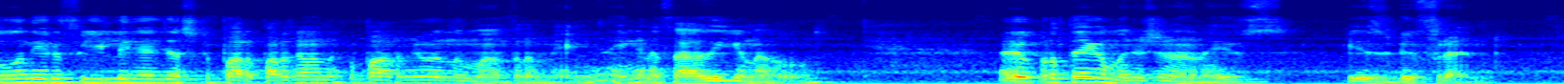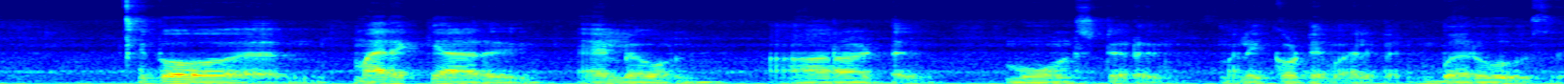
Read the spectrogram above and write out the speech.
തോന്നിയ ഒരു ഫീൽഡ് ഞാൻ ജസ്റ്റ് പറഞ്ഞു എന്നൊക്കെ പറഞ്ഞു എന്ന് മാത്രമേ എങ്ങനെ എങ്ങനെ സാധിക്കണമോ ഒരു പ്രത്യേക മനുഷ്യനാണ് ഈസ് ഈസ് ഡിഫറെന്റ് ഇപ്പോൾ മരക്കാറ് എലോൺ ആറാട്ട് മോൺസ്റ്റർ മലൈക്കോട്ടെ വാലിബൻ ബറോസ്.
